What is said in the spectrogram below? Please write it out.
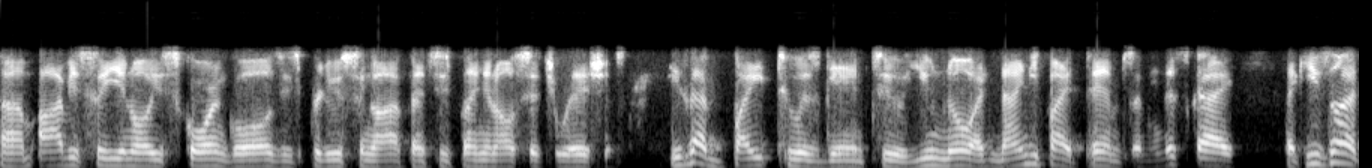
um, obviously, you know, he's scoring goals, he's producing offense, he's playing in all situations. He's got bite to his game too. You know it. 95 pims. I mean, this guy, like, he's not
